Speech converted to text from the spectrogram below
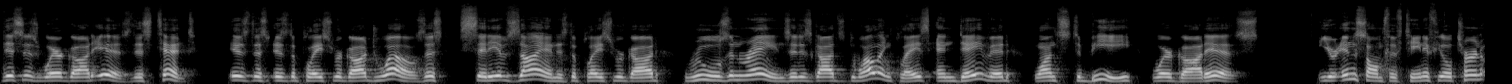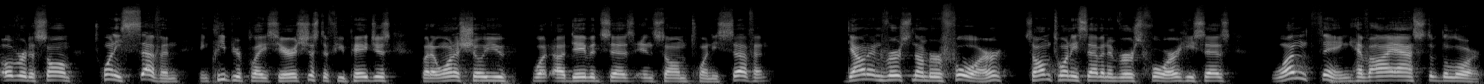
This is where God is. This tent is this is the place where God dwells. This city of Zion is the place where God rules and reigns. It is God's dwelling place, and David wants to be where God is. You're in Psalm 15. If you'll turn over to Psalm 27 and keep your place here, it's just a few pages, but I want to show you what uh, David says in Psalm 27. Down in verse number 4, Psalm 27 and verse 4, he says, One thing have I asked of the Lord,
